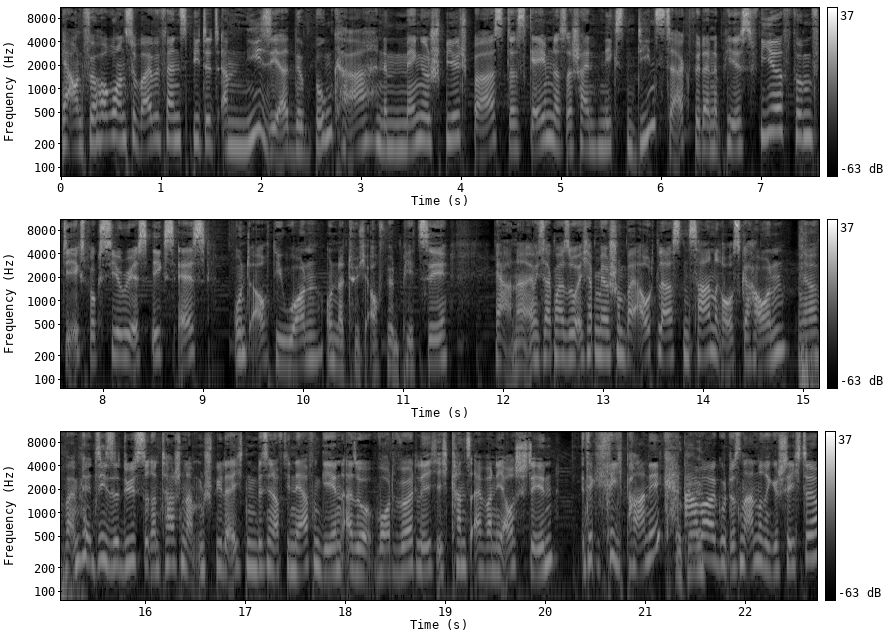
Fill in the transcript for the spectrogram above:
Ja, und für Horror- und Survival-Fans bietet Amnesia The Bunker eine Menge Spielspaß. Das Game, das erscheint nächsten Dienstag für deine PS4, 5, die Xbox Series XS und auch die One und natürlich auch für den PC. Ja, ne, ich sag mal so, ich habe mir schon bei Outlast einen Zahn rausgehauen, ne, weil mir diese düsteren Taschenlampenspiele echt ein bisschen auf die Nerven gehen. Also wortwörtlich, ich kann es einfach nicht ausstehen. Da kriege ich Panik, okay. aber gut, das ist eine andere Geschichte.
